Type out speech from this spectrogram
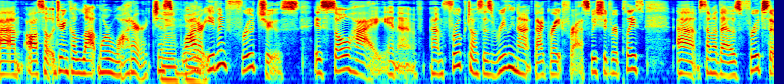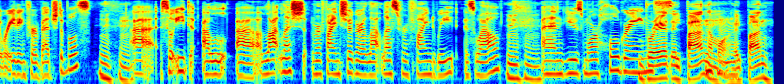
um, also drink a lot more water, just mm-hmm. water. Even fruit juice is so high in uh, um, fructose is really not that great for us. We should replace uh, some of those fruits that we're eating for vegetables. Mm-hmm. Uh, so eat a, a, lot less refined sugar, a lot less refined wheat as well, mm-hmm. and use more whole grains. Bread, el pan, amor, mm-hmm. el pan.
